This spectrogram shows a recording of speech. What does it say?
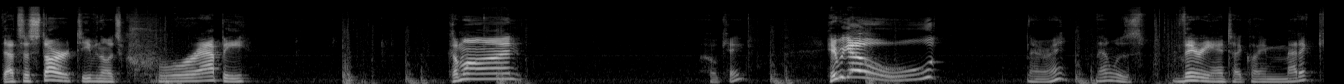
That's a start, even though it's crappy. Come on. Okay. Here we go. All right. That was very anticlimactic.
